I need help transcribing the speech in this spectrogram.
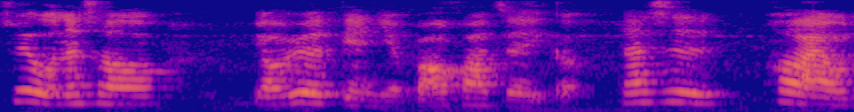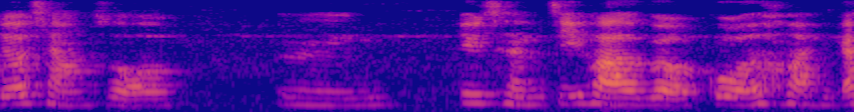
所以我那时候犹豫的点也包括这个。但是后来我就想说，嗯，育成计划如果有过的话，应该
